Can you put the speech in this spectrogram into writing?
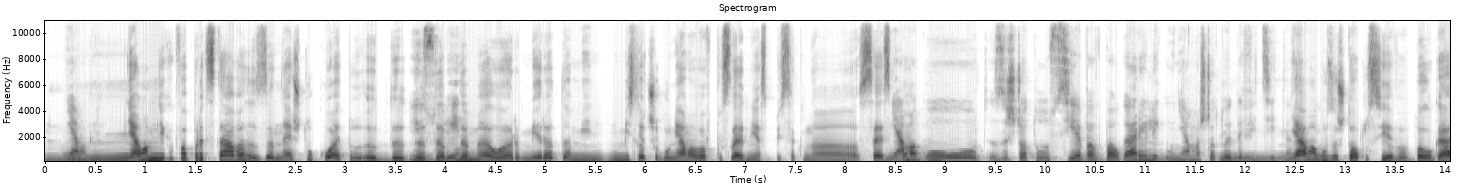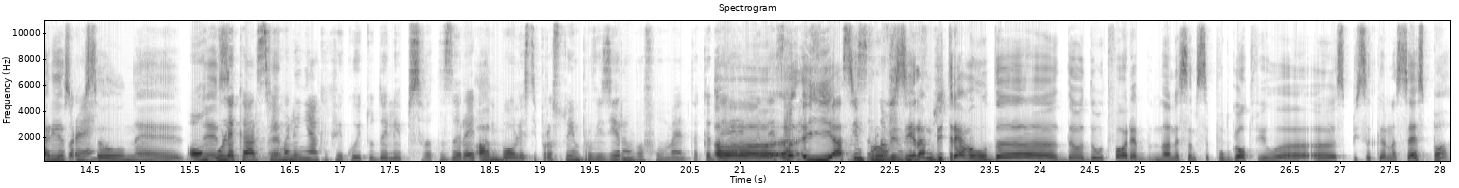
Няма. Нямам никаква представа за нещо, което да, да, да, да ме алармират. Ами, мисля, че го няма в последния списък на СЕСПА. Няма го, защото си е в България или го няма, защото е дефицита? Няма го, защото си е в България. Добре. Смисъл не, Онколекарства има ли някакви, които да липсват? За редки ами... болести? Просто импровизирам в момента. Къде, а, къде и аз импровизирам. Би трябвало да, да, да отворя, а не съм се подготвила а, списъка на СЕСПА.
